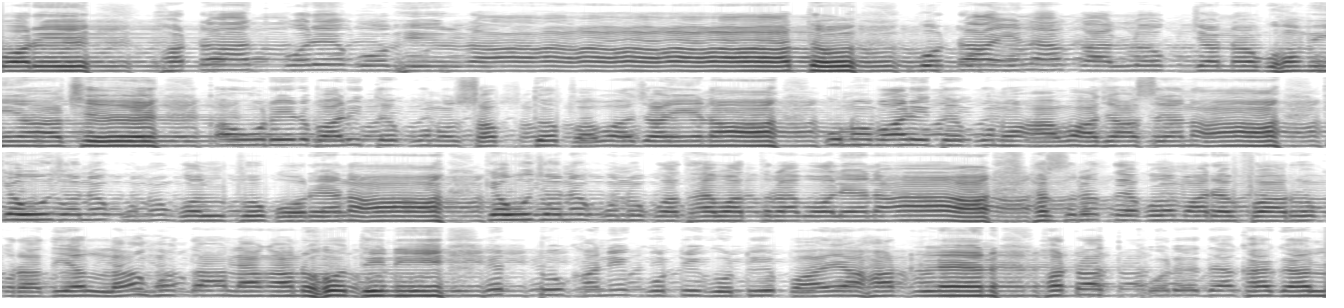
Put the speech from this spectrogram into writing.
পরে হঠাৎ করে গভীর রাত গোটা এলাকার লোক যেন ঘুমিয়ে আছে। কাউরের বাড়িতে কোনো শব্দ পাওয়া যায় না কোনো বাড়িতে কোনো আওয়াজ আসে না কেউ যেন কোনো গল্প করে না কেউ যেন কোনো কথাবার্তা বলে না। হজরত কুমার ফারুক রাদিয়াল্লাহু তাআলা তিনি একটুখানি গুটি গুটি পায়ে হাঁটলেন। হঠাৎ করে দেখা গেল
